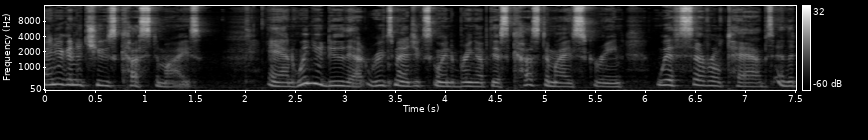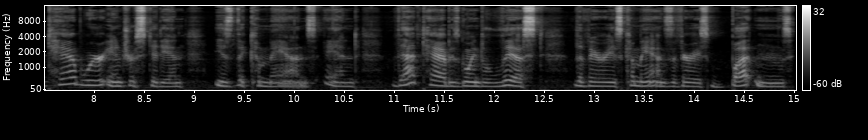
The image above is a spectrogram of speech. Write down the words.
and you're going to choose Customize. And when you do that, RootsMagic is going to bring up this Customize screen with several tabs. And the tab we're interested in is the Commands. And that tab is going to list the various commands, the various buttons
